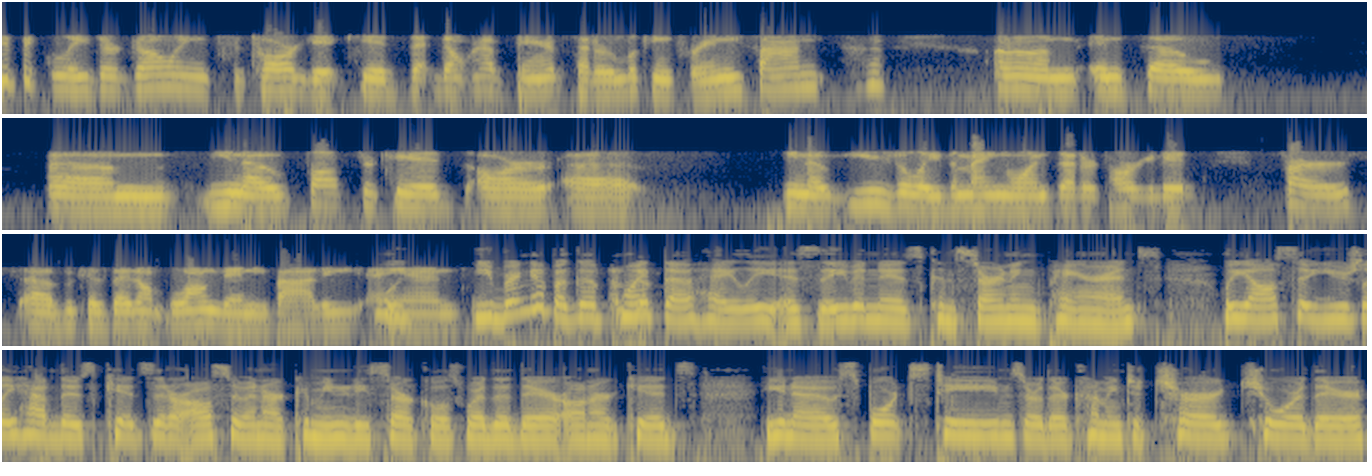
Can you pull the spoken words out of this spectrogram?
typically they're going to target kids that don't have parents that are looking for any signs. um, and so, um, you know, foster kids are, uh, you know, usually the main ones that are targeted first uh, because they don't belong to anybody. And you bring up a good point, though, Haley. Is even as concerning parents, we also usually have those kids that are also in our community circles, whether they're on our kids, you know, sports teams, or they're coming to church, or they're,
